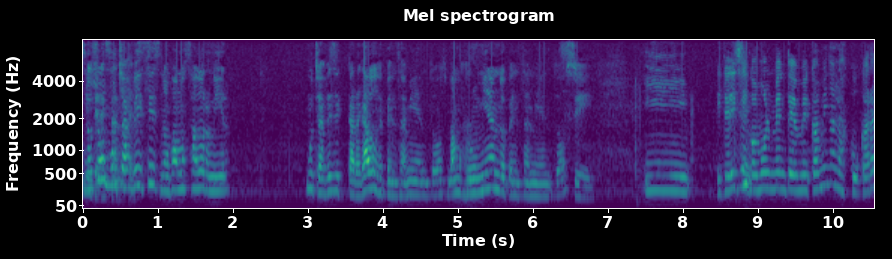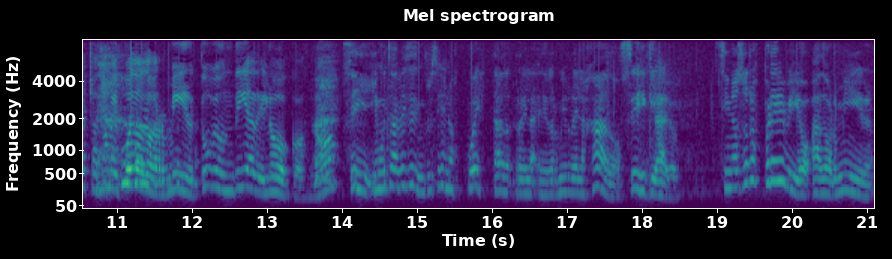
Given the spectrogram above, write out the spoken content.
nosotros muchas veces nos vamos a dormir muchas veces cargados de pensamientos, vamos rumiando pensamientos. Sí. Y y te dicen comúnmente, me caminan las cucarachas, no me puedo dormir, tuve un día de locos, ¿no? Sí, y muchas veces inclusive nos cuesta eh, dormir relajados. Sí, claro. Si nosotros previo a dormir,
